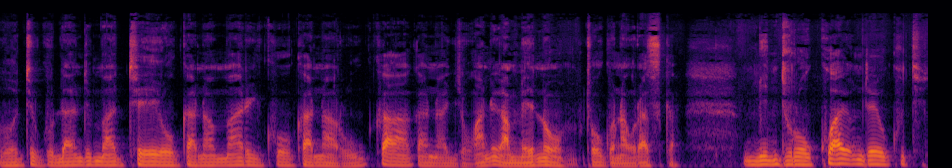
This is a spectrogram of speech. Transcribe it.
Voti kuda ndimateyo kana mariko kana ruka kana johani hameno togona kurasika. Minduro kwayo ndeyekuti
